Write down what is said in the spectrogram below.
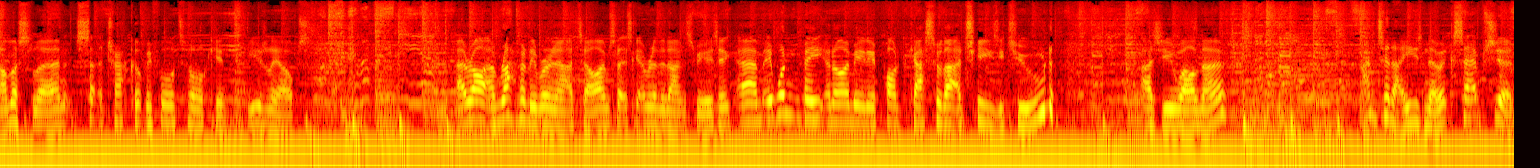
I must learn. Set the track up before talking. Usually helps. Uh, right, I'm rapidly running out of time, so let's get rid of the dance music. Um, it wouldn't be an iMedia podcast without a cheesy tune, as you well know. And today's no exception.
